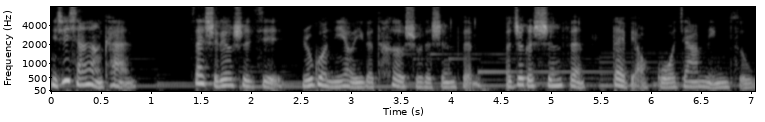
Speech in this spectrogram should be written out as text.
你去想想看。在十六世纪，如果你有一个特殊的身份，而这个身份代表国家民族，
